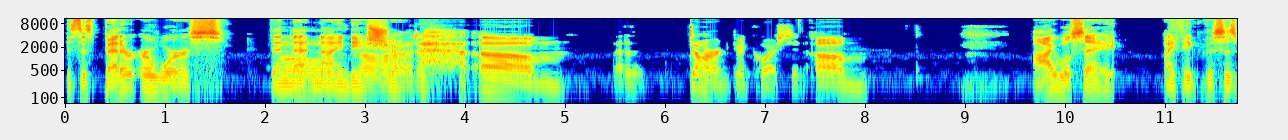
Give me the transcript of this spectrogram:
Is this better or worse than that Oh, 90s God. show? Um, that is a darn good question. Um, I will say I think this is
